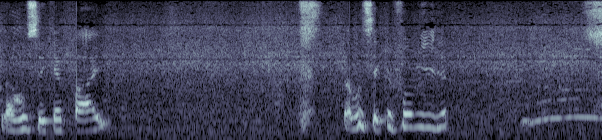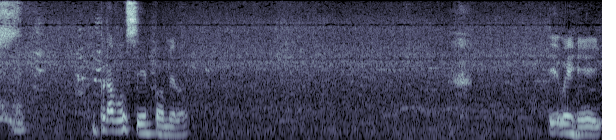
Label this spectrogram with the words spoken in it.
para você que é pai, para você que é família, e para você, Pamela. Eu errei.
